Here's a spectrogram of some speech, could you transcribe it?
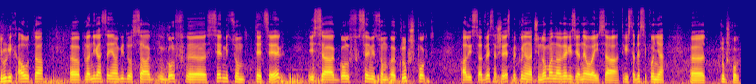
drugih auta. E, planiram sad jedan video sa Golf e, sedmicom TCR i sa Golf sedmicom Club Sport ali sa 265 konja, znači normalna verzija, ne ovaj sa 310 konja Club Sport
